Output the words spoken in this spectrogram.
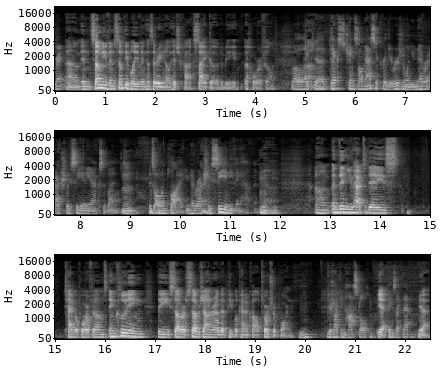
Right. Um, and some even some people even consider you know Hitchcock's Psycho to be a horror film. Well, like Um, uh, Texas Chainsaw Massacre, the original one, you never actually see any acts of violence. Mm. It's all implied. You never actually see anything happen. Um, and then you have today's type of horror films, including the of subgenre that people kind of call torture porn. You're talking Hostel, Yeah. things like that. Yeah.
